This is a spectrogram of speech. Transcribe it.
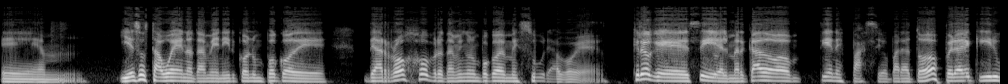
Em, y eso está bueno también, ir con un poco de, arrojo, pero también con un poco de mesura, porque creo que sí, el mercado tiene espacio para todos, pero hay que ir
